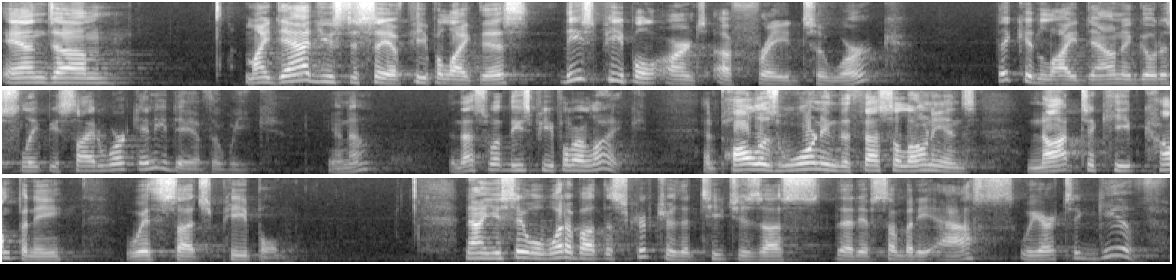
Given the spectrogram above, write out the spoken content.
And um, my dad used to say of people like this these people aren't afraid to work. They could lie down and go to sleep beside work any day of the week, you know? And that's what these people are like. And Paul is warning the Thessalonians not to keep company with such people. Now, you say, well, what about the scripture that teaches us that if somebody asks, we are to give?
